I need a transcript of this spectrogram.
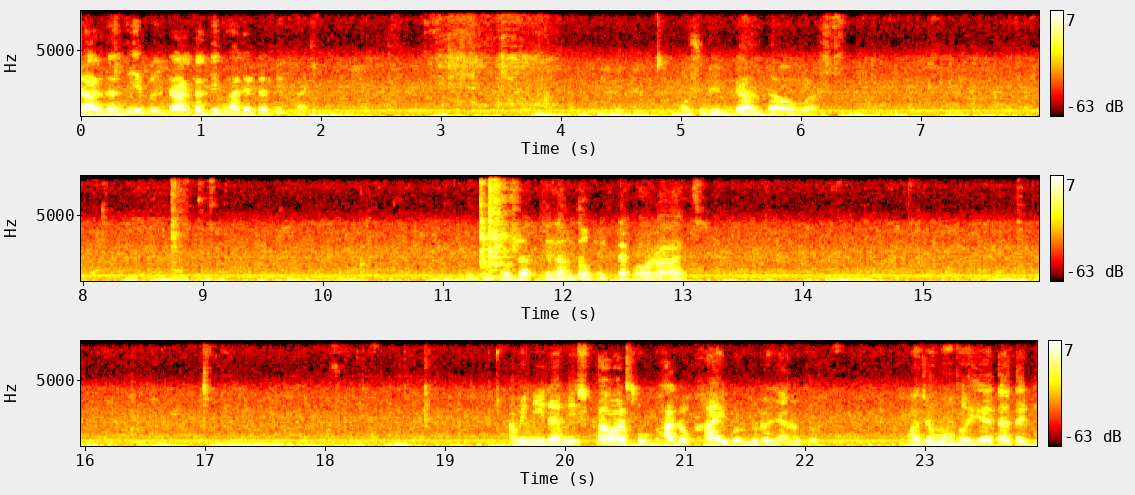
ডালটা দিয়ে ডালটা দিয়ে ভাজাটা দিয়ে খাই। মুসুরির ডাল তাও আবার। পোশাক খেলাম তো, পেটটা ভরা আছে। আমি নিরামিষ খাওয়ার খুব ভালো খাই বন্ধুরা, জানো তো? হজমও হয়ে যায় তাড়াতাড়ি।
